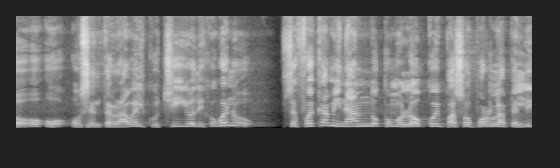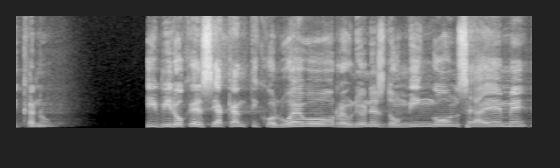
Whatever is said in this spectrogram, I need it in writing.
o, se enterraba el cuchillo. Dijo, bueno, se fue caminando como loco y pasó por la pelícano y miró que decía cántico nuevo, reuniones domingo 11 a.m.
